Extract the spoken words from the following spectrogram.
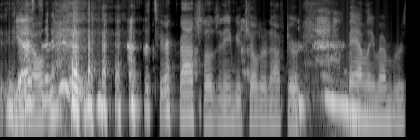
Uh, you Yes, know. it is. it's very rational to name your children after family members.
